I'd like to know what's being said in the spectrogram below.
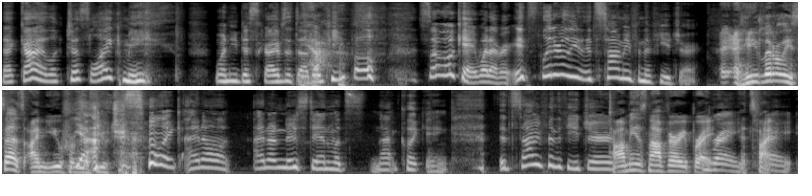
that guy looked just like me when he describes it to other people. So okay, whatever. It's literally it's Tommy from the future. And he literally says, "I'm you from the future." so like I don't I don't understand what's not clicking. It's Tommy from the future. Tommy is not very bright. Right. It's fine. Right.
